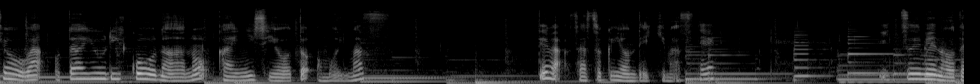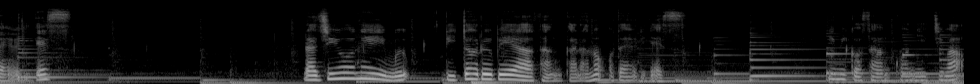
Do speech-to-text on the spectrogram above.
今日はお便りコーナーの回にしようと思います。では早速読んでいきますね。1通目のお便りです。ラジオネームリトルベアさんからのお便りです。由美子さんこんにちは。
